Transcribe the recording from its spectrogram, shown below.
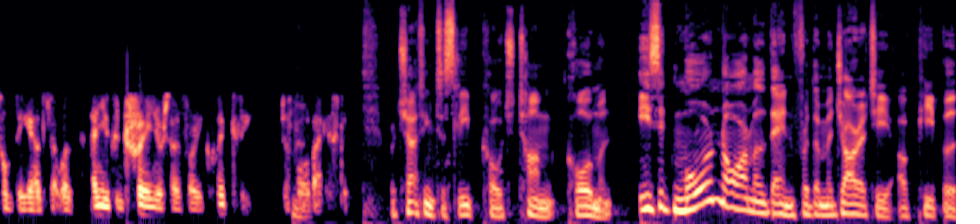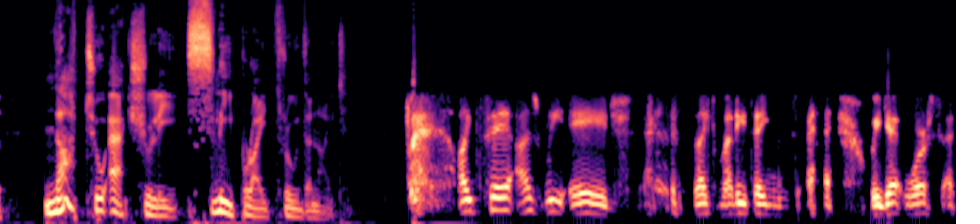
something else that will, and you can train yourself very quickly to fall back asleep. We're chatting to sleep coach Tom Coleman. Is it more normal then for the majority of people not to actually sleep right through the night? I'd say as we age, like many things, we get worse at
